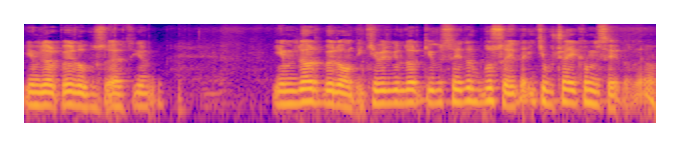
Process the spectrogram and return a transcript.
24 bölü 9 evet 20 24 bölü 10 2,4 gibi bir sayıdır. Bu sayı da 2,5'a yakın bir sayıdır değil mi?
